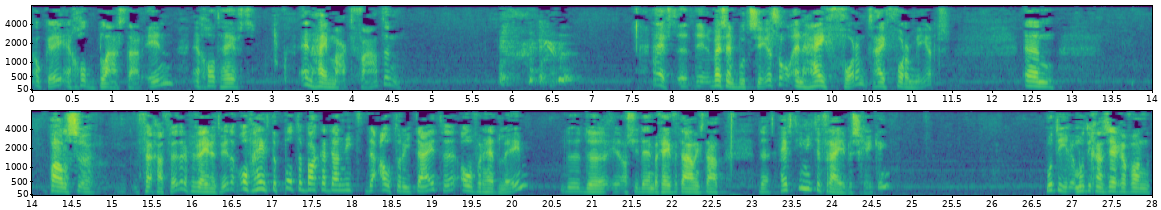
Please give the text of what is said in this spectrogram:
Oké, en God blaast daarin. En God heeft. En hij maakt vaten. Hij uh, wij zijn boetseersel en hij vormt, hij formeert. En Paulus uh, gaat verder, vers 21. Of heeft de pottenbakker dan niet de autoriteit over het leem? De, de, als je de MBG-vertaling staat, de, heeft hij niet de vrije beschikking? Moet hij, moet hij gaan zeggen van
